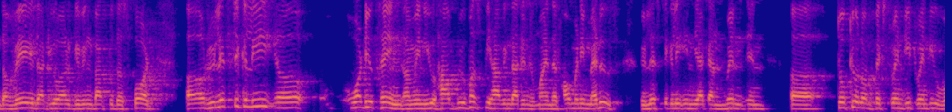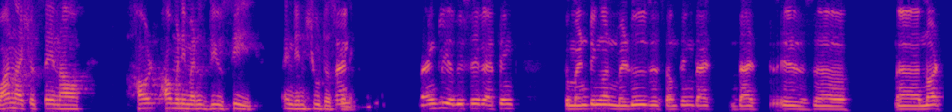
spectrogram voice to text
the way that you are giving back to the sport. Uh, realistically, uh, what do you think? I mean, you have you must be having that in your mind that how many medals realistically India can win in uh, Tokyo Olympics 2021? I should say now. How how many medals do you see Indian shooters winning? frankly, Abhishek, I think commenting on medals is something that that is uh, not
